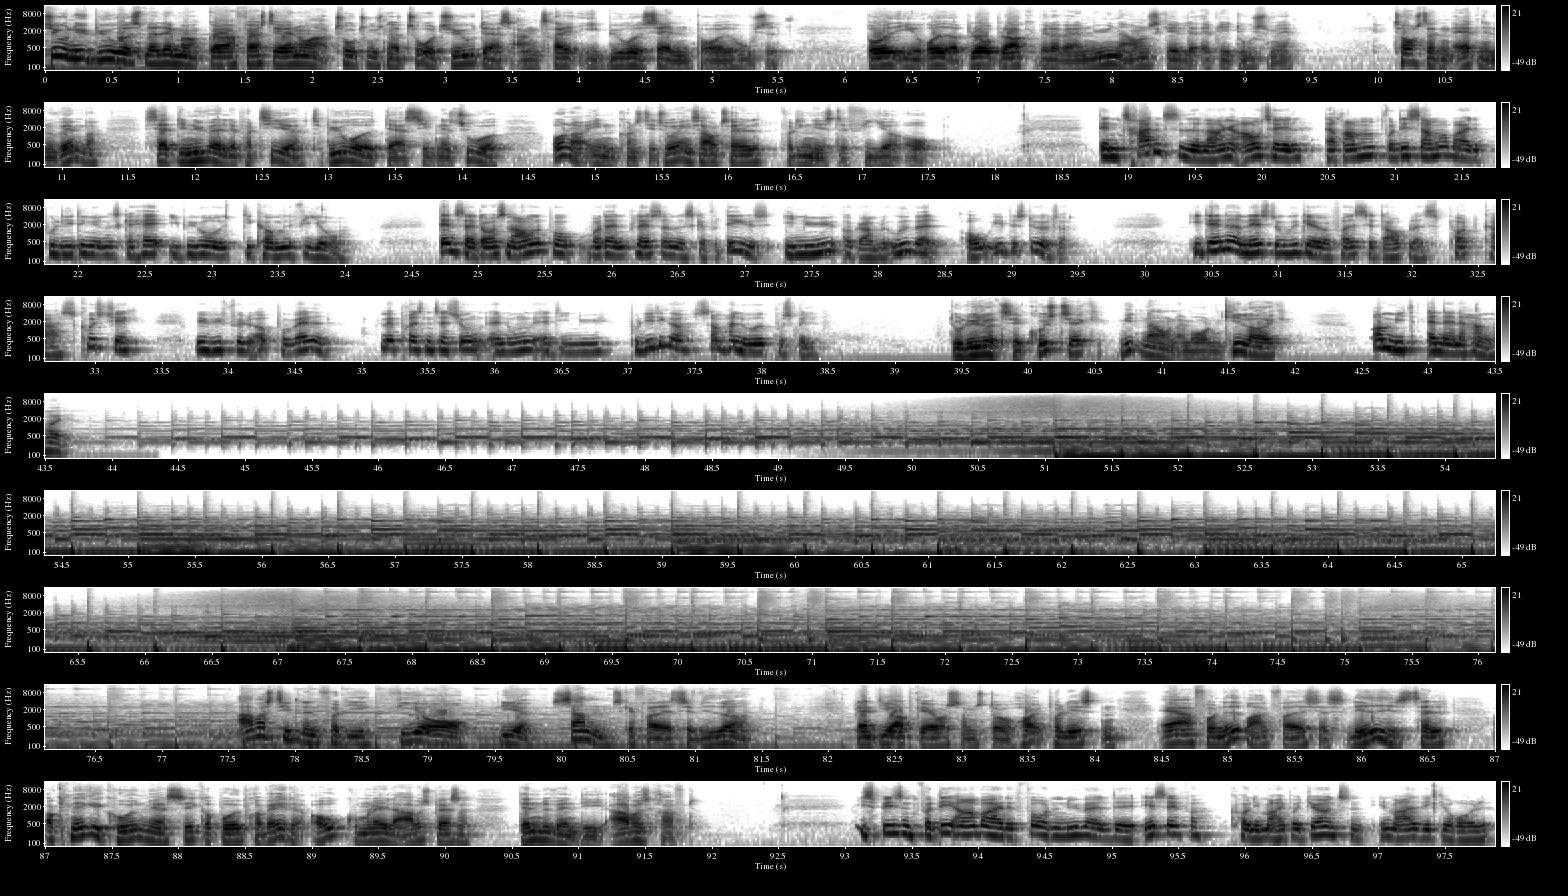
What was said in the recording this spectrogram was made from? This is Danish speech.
Syv nye byrådsmedlemmer gør 1. januar 2022 deres entré i byrådssalen på Rådhuset. Både i rød og blå blok vil der være nye navneskilte at blive dus med. Torsdag den 18. november satte de nyvalgte partier til byrådet deres signatur under en konstitueringsaftale for de næste fire år. Den 13 sider lange aftale er rammen for det samarbejde, politikerne skal have i byrådet de kommende fire år. Den satte også navne på, hvordan pladserne skal fordeles i nye og gamle udvalg og i bestyrelser. I denne og næste udgave af Fredericia Dagblads podcast Krydstjek vil vi følge op på valget med præsentation af nogle af de nye politikere, som har noget på spil. Du lytter til Krydstjek. Mit navn er Morten Kilderik. Og mit er Nanne Hanghøj. Arbejdstitlen for de fire år bliver Sammen skal Fredericia videre. Blandt de opgaver, som står højt på listen, er at få nedbragt Fredericias ledighedstal og knække koden med at sikre både private og kommunale arbejdspladser den nødvendige arbejdskraft. I spidsen for det arbejde får den nyvalgte SF'er, Connie Majbert Jørgensen, en meget vigtig rolle.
